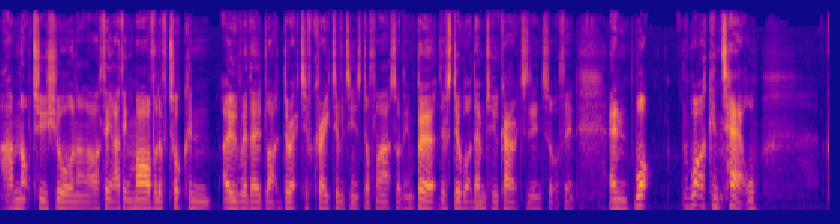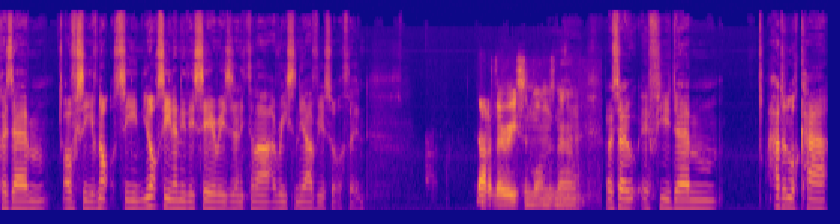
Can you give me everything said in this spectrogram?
I'm not too sure. No, no. I think I think Marvel have taken over the like directive creativity and stuff like that sort of thing, but they've still got them two characters in sort of thing. And what what I can tell, because um, obviously you've not seen you've not seen any of these series or anything like that recently, have you? Sort of thing. none of the recent ones now. Oh, So if you'd um, had a look at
